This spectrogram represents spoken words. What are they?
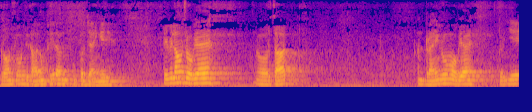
ग्राउंड फ्लोर दिखा लूँ फिर हम ऊपर जाएँगे। जी टीवी लाउंज हो गया है और साथ ड्राइंग रूम हो गया है। तो ये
